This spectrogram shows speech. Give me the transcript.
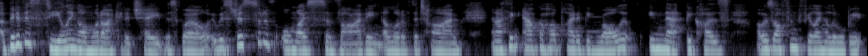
a bit of a ceiling on what I could achieve as well. It was just sort of almost surviving a lot of the time. And I think alcohol played a big role in that because I was often feeling a little bit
